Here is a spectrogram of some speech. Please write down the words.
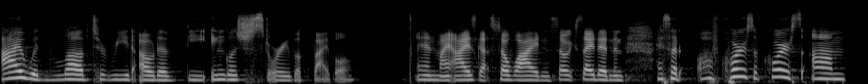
I would love to read out of the English Storybook Bible. and my eyes got so wide and so excited. And I said, Oh, of course, of course. Um,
